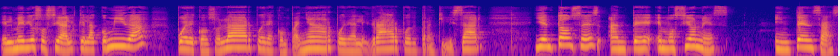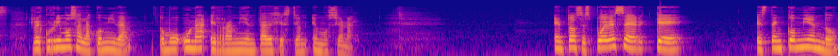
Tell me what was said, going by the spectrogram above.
el medio social, que la comida Puede consolar, puede acompañar, puede alegrar, puede tranquilizar. Y entonces, ante emociones intensas, recurrimos a la comida como una herramienta de gestión emocional. Entonces, puede ser que estén comiendo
